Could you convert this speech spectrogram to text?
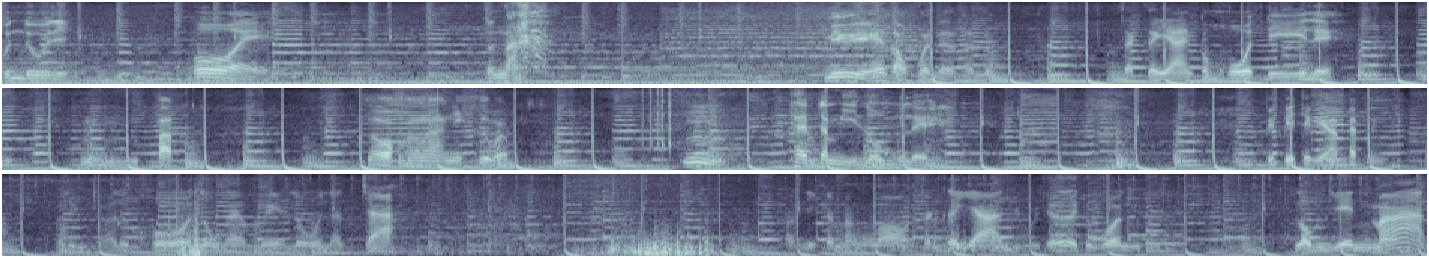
คุณดูดิ โอ้ย สนามมีอยู่แค่สองคนแต่สนุกจักรยานก็โคตรดีเลยอืมปรับล้วข้างล่างนี่คือแบบ อืมแทบจะมีล้มเลยไปเปลี่ยนจักรยานแป๊บนึงมาถึงแล้วทุกคนโรงแรมเวโรนะจ๊ะ ตอนนี้กำลังลองจักรยานอยู่เด้อทุกคน ลมเย็นมาก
